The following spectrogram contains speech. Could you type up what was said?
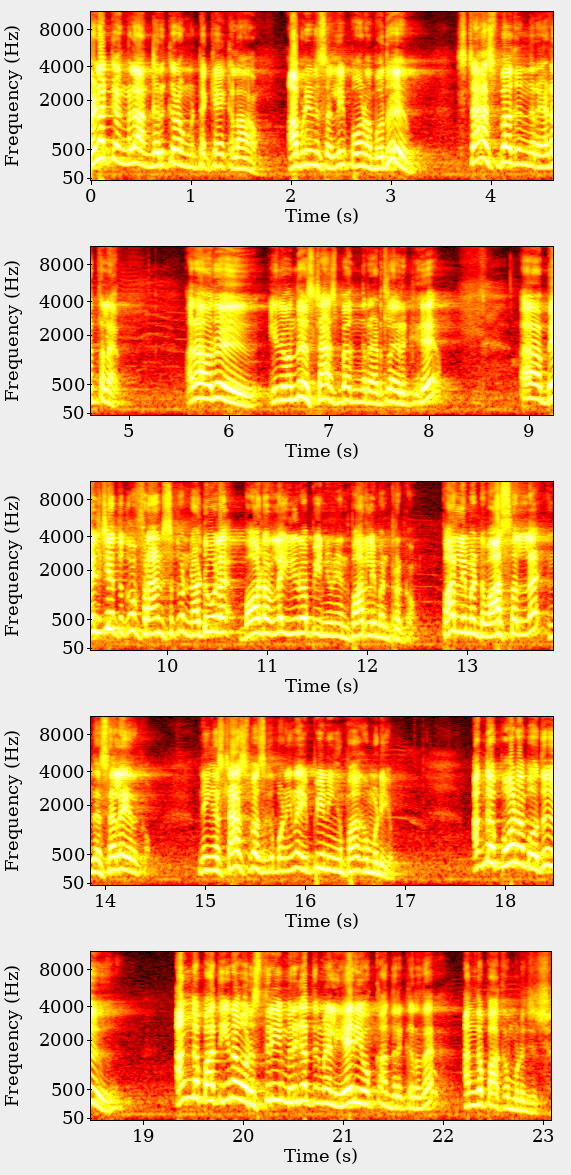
விளக்கங்களை அங்கே இருக்கிறவங்ககிட்ட கேட்கலாம். அப்படின்னு சொல்லி போனபோது ஸ்டாஸ்பர்க்குங்கிற இடத்துல அதாவது இது வந்து ஸ்டாஸ்பர்க்குங்கிற இடத்துல இருக்குது பெல்ஜியத்துக்கும் ஃப்ரான்ஸுக்கும் நடுவில் பார்டரில் யூரோப்பியன் யூனியன் பார்லிமெண்ட் இருக்கும். பார்லிமெண்ட் வாசலில் இந்த சிலை இருக்கும். நீங்கள் ஸ்டாஸ்பர்ஸ்க்கு போனீங்கன்னா இப்போயும் நீங்கள் பார்க்க முடியும். அங்கே போனபோது அங்கே பார்த்தீங்கன்னா ஒரு ஸ்திரீ மிருகத்தின் மேல் ஏறி உட்காந்துருக்கிறத அங்கே பார்க்க முடிஞ்சிச்சு.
